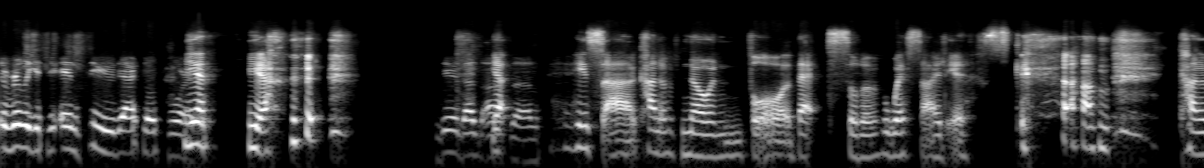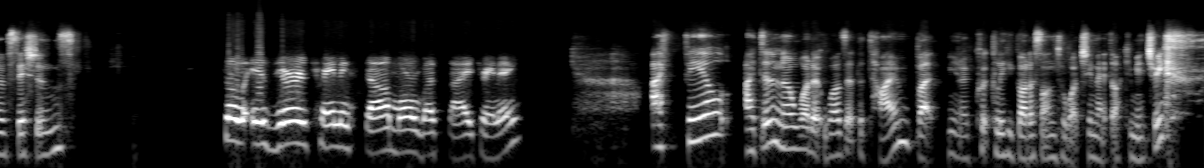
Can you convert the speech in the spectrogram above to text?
to really get you into the actual sport. Yeah. Yeah. Dude, that's awesome. Yeah. He's uh, kind of known for that sort of West Side esque um, kind of sessions. So is your training style more West Side training? I feel I didn't know what it was at the time, but you know, quickly he got us on to watching that documentary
